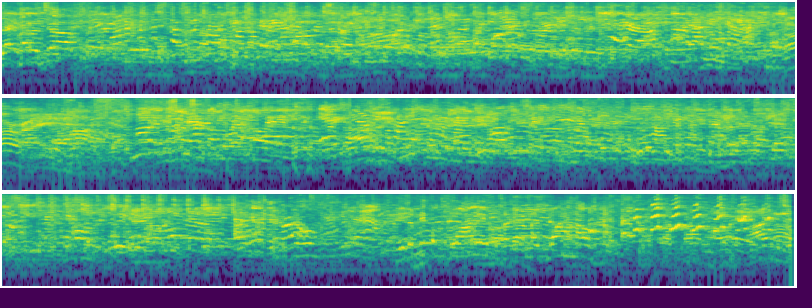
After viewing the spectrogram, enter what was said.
That kind of job. All right. He's a bit quiet because I gotta make one announcement. I'm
